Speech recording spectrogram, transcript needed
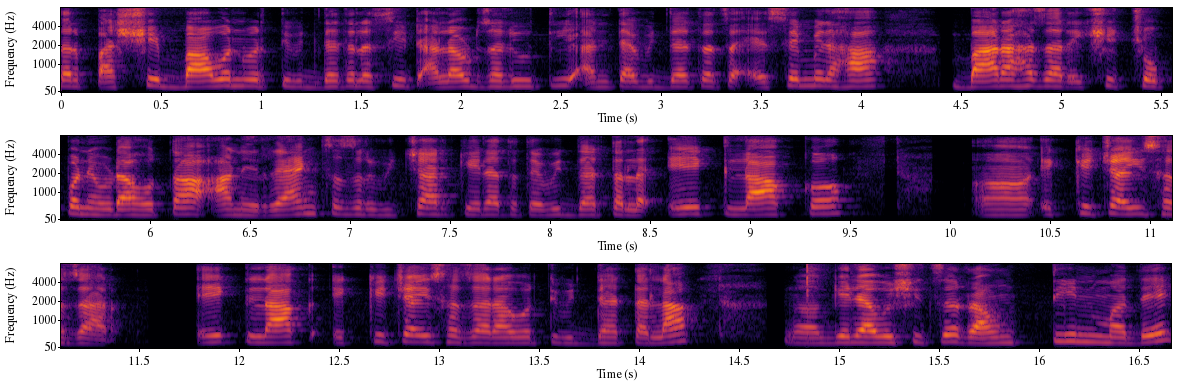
तर पाचशे बावन्नवरती विद्यार्थ्याला सीट अलाउड झाली होती. आणि त्या विद्यार्थ्याचा एस एम एल हा बारा हजार एकशे चोपन्न एवढा होता. आणि रँकचा जर विचार केला तर त्या विद्यार्थ्याला एक लाख एक्केचाळीस हजार एक लाख एक्केचाळीस हजारावरती विद्यार्थ्याला गेल्या वर्षीचं राऊंड तीनमध्ये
